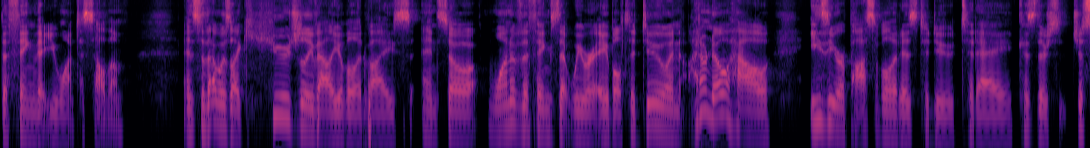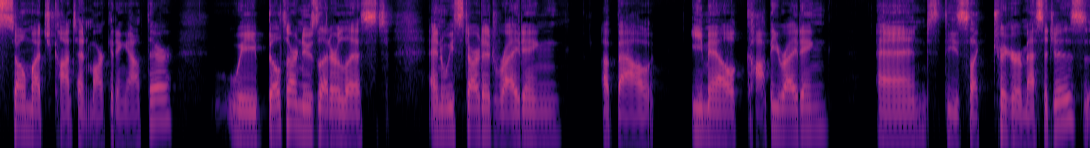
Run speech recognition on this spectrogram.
the thing that you want to sell them. And so that was like hugely valuable advice. And so one of the things that we were able to do, and I don't know how easy or possible it is to do today because there's just so much content marketing out there. We built our newsletter list and we started writing about email copywriting and these like trigger messages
